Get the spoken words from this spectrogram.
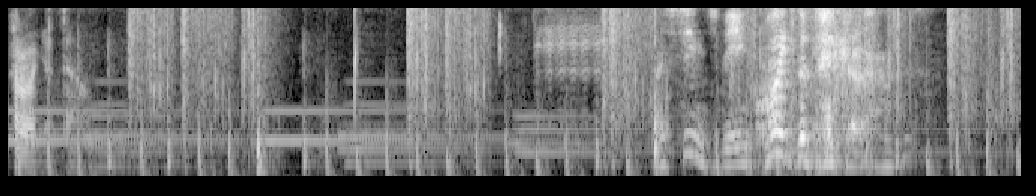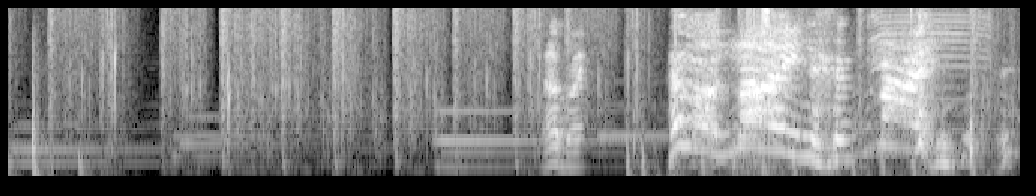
How do I get down? I seem to be in quite the picker. oh boy. Come on, mine! mine!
